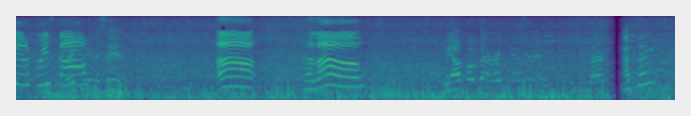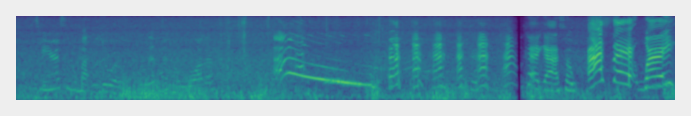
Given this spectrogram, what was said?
Get a freestyle? in the sand. Uh, hello? When y'all come back, me in the sand. I think Terrence is about to do a flip in the water. Oh! okay, guys, so I said wait.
